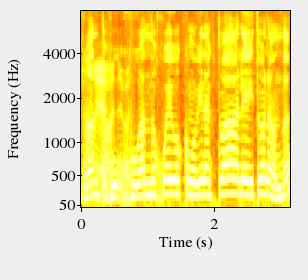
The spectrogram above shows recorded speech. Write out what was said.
Jugando, ah, jugando juegos como bien actuales y toda la onda.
